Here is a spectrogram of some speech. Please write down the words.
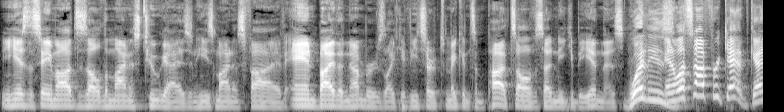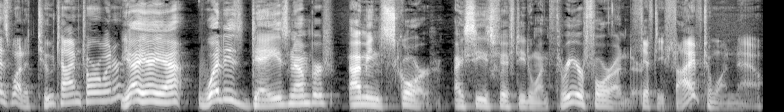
He has the same odds as all the minus two guys, and he's minus five. And by the numbers, like if he starts making some putts, all of a sudden he could be in this. What is? And let's not forget, guys, what a two-time tour winner. yeah, yeah, yeah. What is Day's number? I mean, score. I see he's fifty to one, three or four under. fifty-five to one now.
